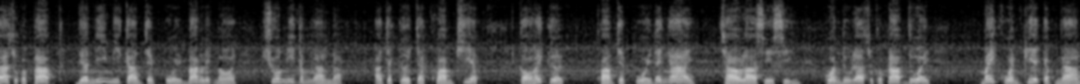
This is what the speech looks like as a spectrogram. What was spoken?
ด้านสุขภาพ เดือนนี้มีการเจ็บป่วยบ้างเล็กน้อย ช่วงนี้ทำงานหนัก อาจจะเกิดจากความเครียด ก่อให้เกิดความเจ็บป่วยได้ง่าย ชาวราศีสิงห์ควรดูแลสุขภาพด้วย ไม่ควรเครียดกับงาน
